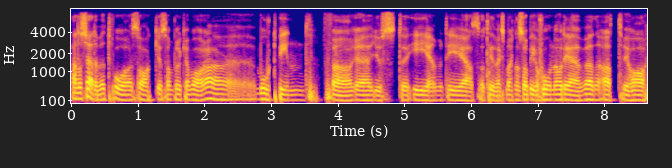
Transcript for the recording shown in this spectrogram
Annars är det väl två saker som brukar vara eh, motvind för eh, just EM. Det är alltså tillväxtmarknadsobligationer och det är väl att vi har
